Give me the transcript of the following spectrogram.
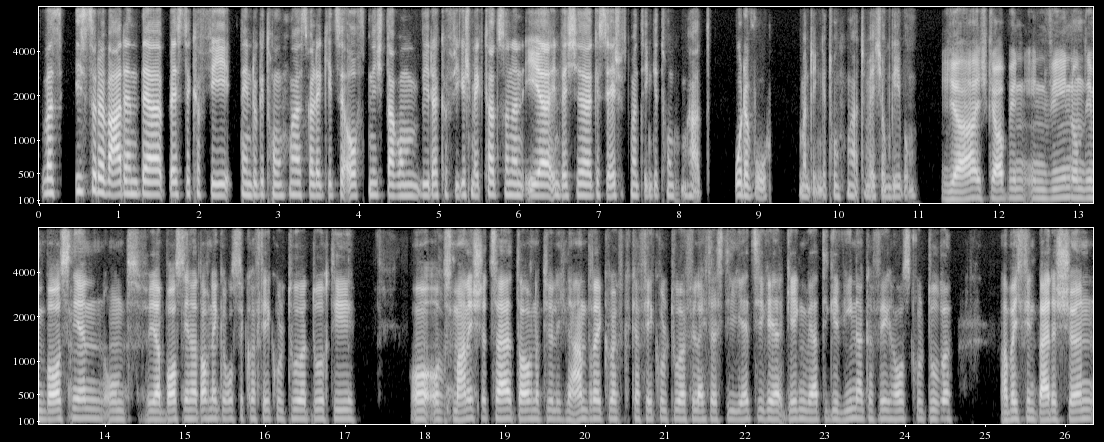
Was ist oder war denn der beste Kaffee, den du getrunken hast? Weil da geht es ja oft nicht darum, wie der Kaffee geschmeckt hat, sondern eher in welcher Gesellschaft man den getrunken hat. oder wo man den getrunken hat, in welcher Umgebung. Ja, ich glaube in, in Wien und in Bosnien und ja, Bosnien hat auch eine große Kaffeekultur durch die osmanische Zeit auch natürlich eine andere Kaffeekultur vielleicht als die jetzige gegenwärtige Wiener Kaffeehauskultur. Aber ich finde beides schön.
